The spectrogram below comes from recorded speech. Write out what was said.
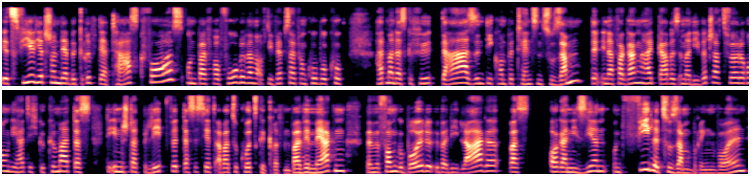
Jetzt fiel jetzt schon der Begriff der Taskforce und bei Frau Vogel, wenn man auf die Website von Coburg guckt, hat man das Gefühl, da sind die Kompetenzen zusammen. Denn in der Vergangenheit gab es immer die Wirtschaftsförderung, die hat sich gekümmert, dass die Innenstadt belebt wird. Das ist jetzt aber zu kurz gegriffen, weil wir merken, wenn wir vom Gebäude über die Lage was organisieren und viele zusammenbringen wollen.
